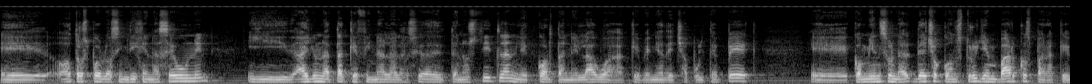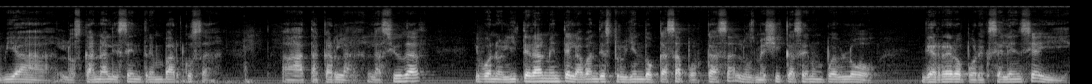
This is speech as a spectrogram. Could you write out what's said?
eh, otros pueblos indígenas se unen y hay un ataque final a la ciudad de Tenochtitlan, le cortan el agua que venía de Chapultepec, eh, comienza de hecho construyen barcos para que vía los canales entren barcos a, atacar la, ciudad Y bueno, literalmente la van destruyendo casa por casa. Los mexicas eran un pueblo guerrero por excelencia y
